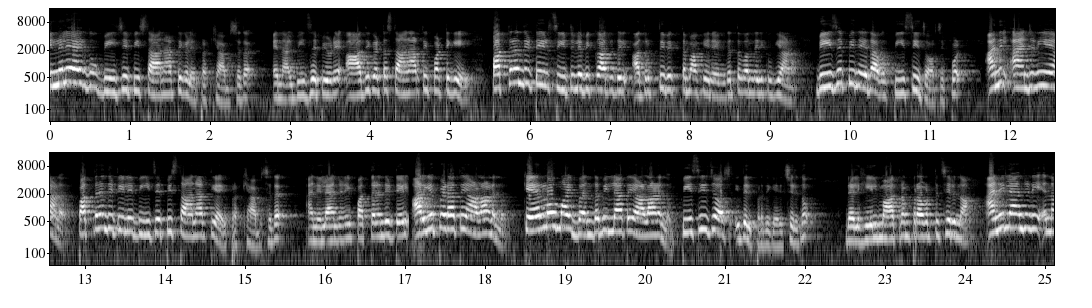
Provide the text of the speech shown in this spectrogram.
ഇന്നലെയായിരുന്നു ബി ജെ പി സ്ഥാനാർത്ഥികളെ പ്രഖ്യാപിച്ചത്. എന്നാൽ ബി ജെ പിയുടെ ആദ്യഘട്ട സ്ഥാനാർത്ഥി പട്ടികയിൽ പത്തനംതിട്ടയിൽ സീറ്റ് ലഭിക്കാത്തതിൽ അതൃപ്തി വ്യക്തമാക്കി രംഗത്ത് വന്നിരിക്കുകയാണ് ബി ജെ പി നേതാവ് പി സി ജോർജ് ഇപ്പോൾ. അനിൽ ആന്റണിയെയാണ് പത്തനംതിട്ടയിലെ ബി ജെ പി സ്ഥാനാർത്ഥിയായി പ്രഖ്യാപിച്ചത്. അനിൽ ആന്റണി പത്തനംതിട്ടയിൽ അറിയപ്പെടാത്തയാളാണെന്നും കേരളവുമായി ബന്ധമില്ലാത്തയാളാണെന്നും പി സി ജോർജ് ഇതിൽ പ്രതികരിച്ചിരുന്നു. ഡൽഹിയിൽ മാത്രം പ്രവർത്തിച്ചിരുന്ന അനിൽ ആന്റണി എന്ന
